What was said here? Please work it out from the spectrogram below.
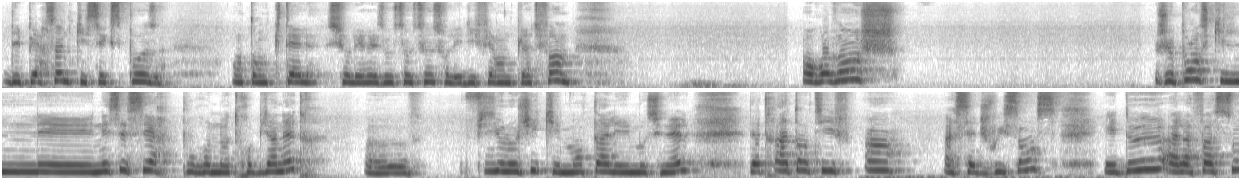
des personnes qui s'exposent en tant que telles sur les réseaux sociaux, sur les différentes plateformes. En revanche, je pense qu'il est nécessaire pour notre bien-être euh, physiologique et mental et émotionnel d'être attentif, un, à cette jouissance et deux, à la façon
